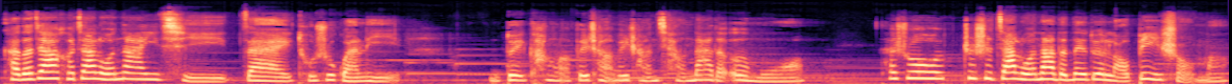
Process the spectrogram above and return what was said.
卡德加和加罗娜一起在图书馆里对抗了非常非常强大的恶魔。他说：“这是加罗娜的那对老匕首吗？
